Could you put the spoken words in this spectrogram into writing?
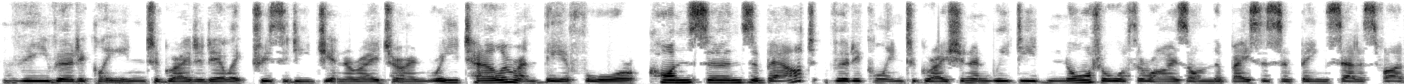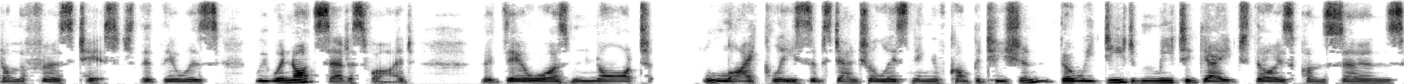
the vertically integrated electricity generator and retailer, and therefore concerns about vertical integration. And we did not authorize on the basis of being satisfied on the first test that there was, we were not satisfied that there was not likely substantial lessening of competition, though we did mitigate those concerns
